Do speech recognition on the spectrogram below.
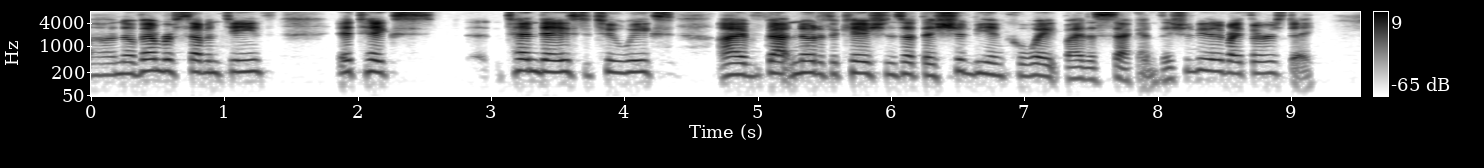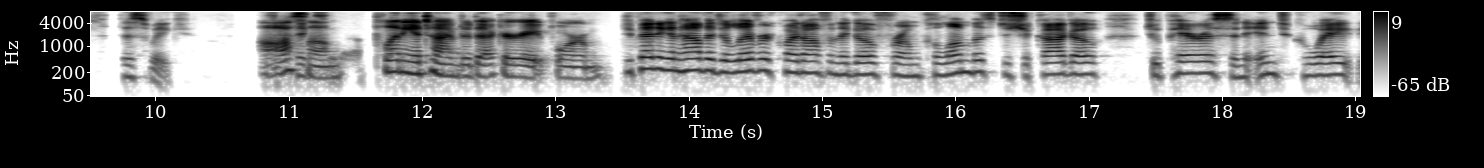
uh, November 17th. It takes uh, 10 days to two weeks. I've got notifications that they should be in Kuwait by the second. They should be there by Thursday this week. Awesome. Plenty of time to decorate for them. Depending on how they deliver, quite often they go from Columbus to Chicago to Paris and into Kuwait.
